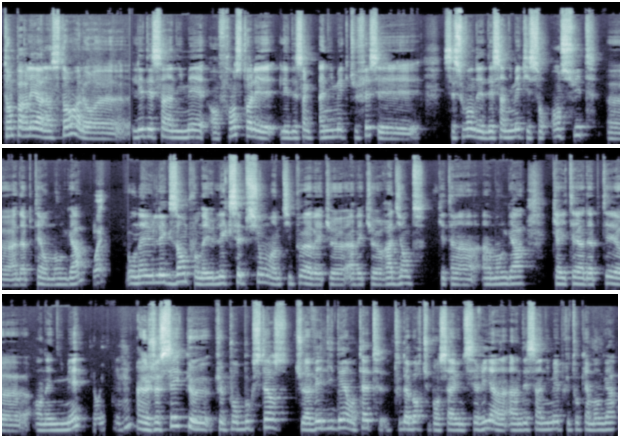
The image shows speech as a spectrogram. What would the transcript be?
T'en parlais à l'instant. Alors euh, les dessins animés en France, toi les, les dessins animés que tu fais, c'est c'est souvent des dessins animés qui sont ensuite euh, adaptés en manga. Ouais. On a eu l'exemple, on a eu l'exception un petit peu avec euh, avec euh, Radiant, qui est un, un, manga qui a été adapté euh, en animé. Oui. Mhm. je sais que que pour Booksters, tu avais l'idée en tête. Tout d'abord, tu pensais à une série, un, un dessin animé plutôt qu'un manga,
